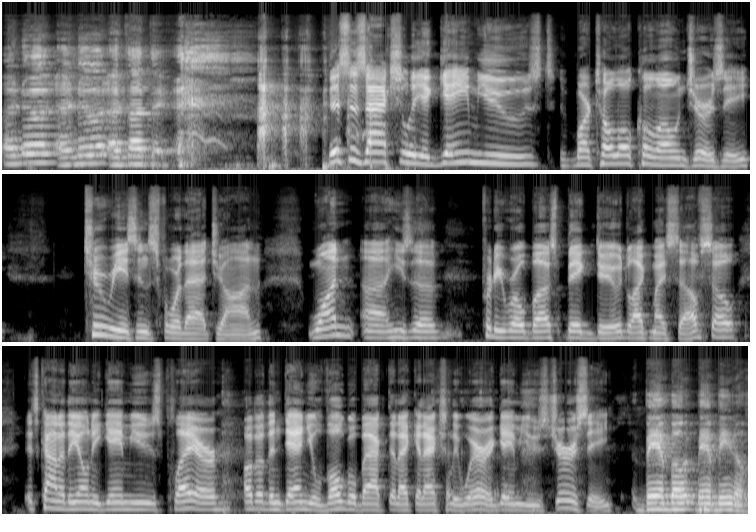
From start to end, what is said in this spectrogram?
I knew it. I knew it. I thought that. this is actually a game used Bartolo Colon jersey. Two reasons for that, John. One, uh, he's a pretty robust, big dude like myself. So it's kind of the only game used player other than Daniel Vogelbach that I could actually wear a game used jersey. Bambo, Bambino.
